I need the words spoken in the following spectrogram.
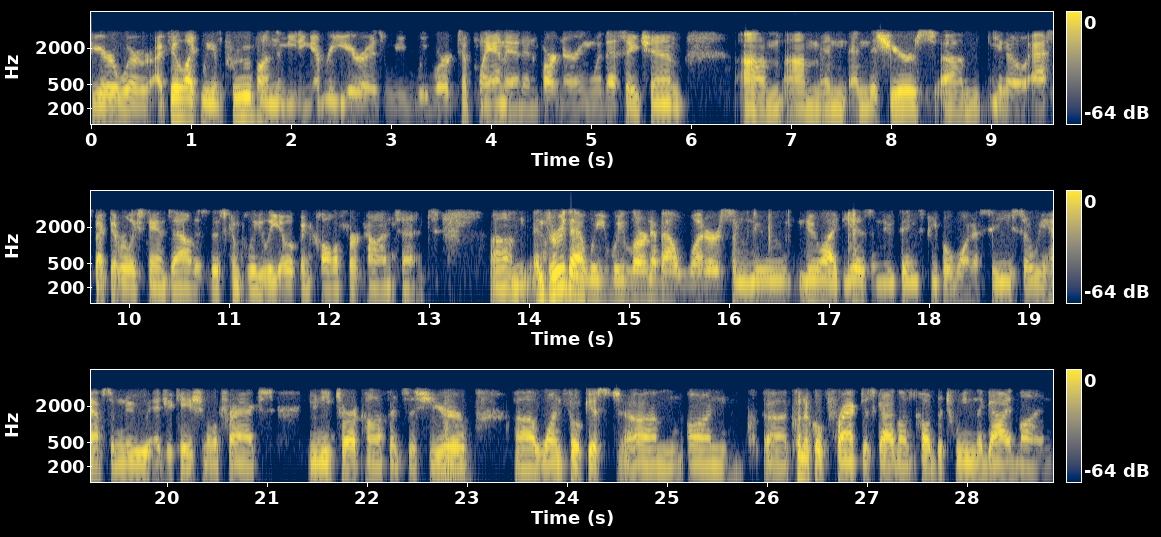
year where I feel like we improve on the meeting every year as we, we work to plan it and partnering with SHM. Um, um, and, and this year's, um, you know, aspect that really stands out is this completely open call for content. Um, and through that, we, we learn about what are some new new ideas and new things people want to see. So we have some new educational tracks unique to our conference this year uh, one focused um, on uh, clinical practice guidelines called Between the Guidelines.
